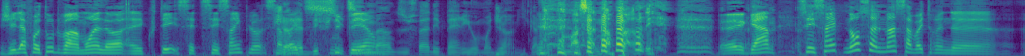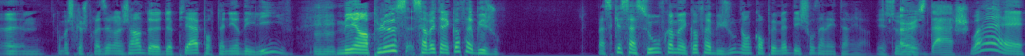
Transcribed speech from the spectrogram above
J'ai la photo devant moi là. Euh, Écoutez, c'est c'est simple là. Ça va être définitivement superbe. dû faire des paris au mois de janvier quand j'ai commencé à en parler. Euh, regarde, c'est simple. Non seulement ça va être une, euh, un- comment est-ce que je pourrais dire, un genre de, de pierre pour tenir des livres, Mhm. mais en plus, ça va être un coffre à bijoux. Parce que ça s'ouvre comme un coffre à bijoux, donc on peut mettre des choses à l'intérieur, bien sûr. Un stash. Ouais.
